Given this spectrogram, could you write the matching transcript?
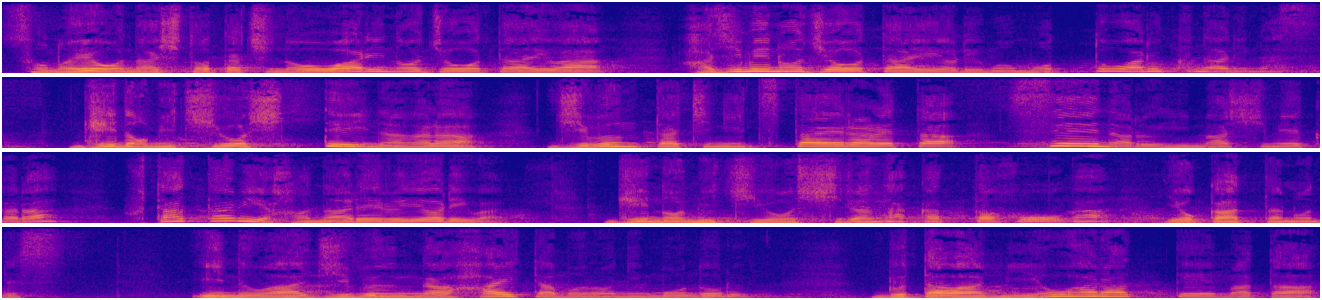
そのような人たちの終わりの状態は初めの状態よりももっと悪くなります。義の道を知っていながら自分たちに伝えられた聖なる戒めから再び離れるよりは義の道を知らなかった方が良かったのです。犬は自分が吐いたものに戻る。豚は身を洗ってまた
